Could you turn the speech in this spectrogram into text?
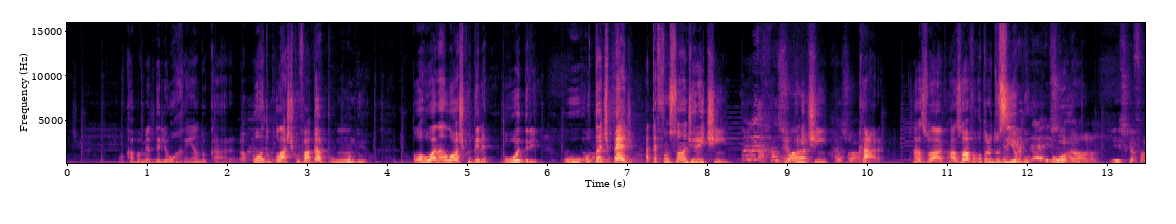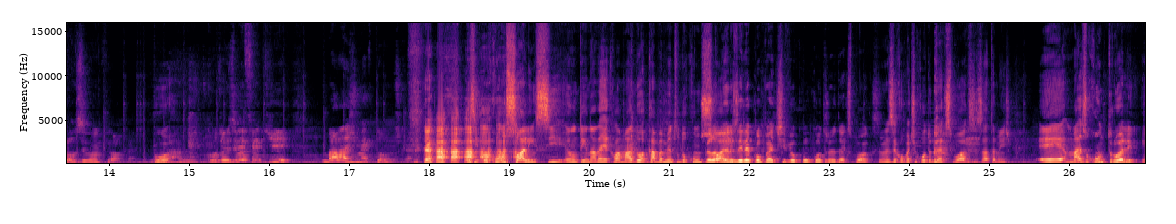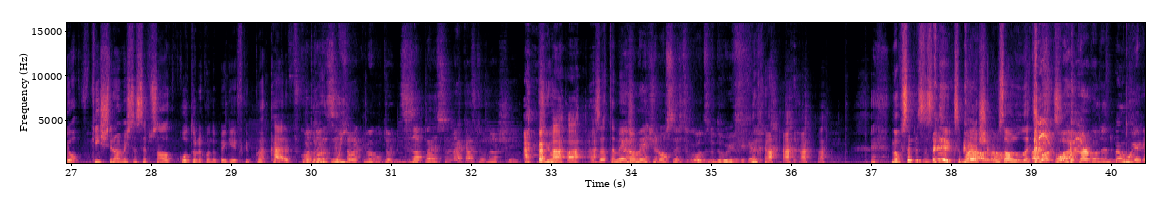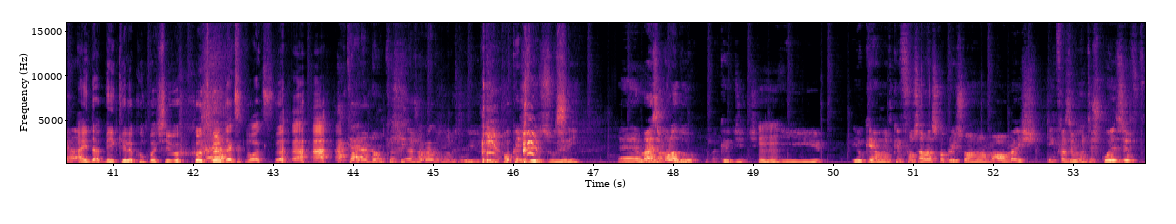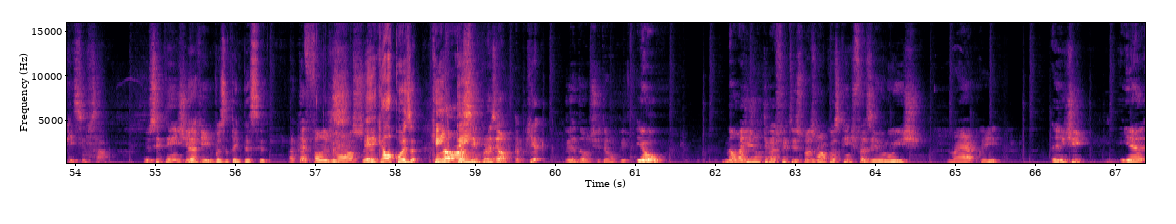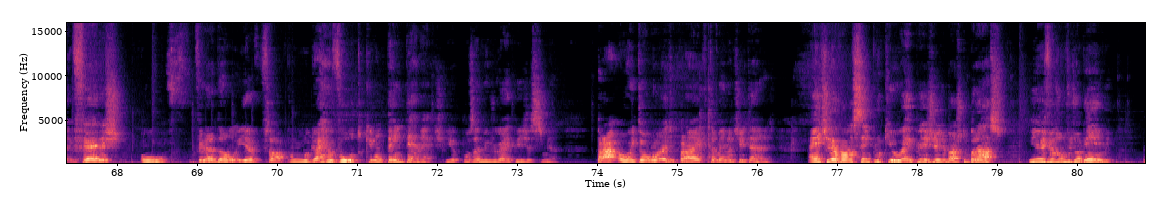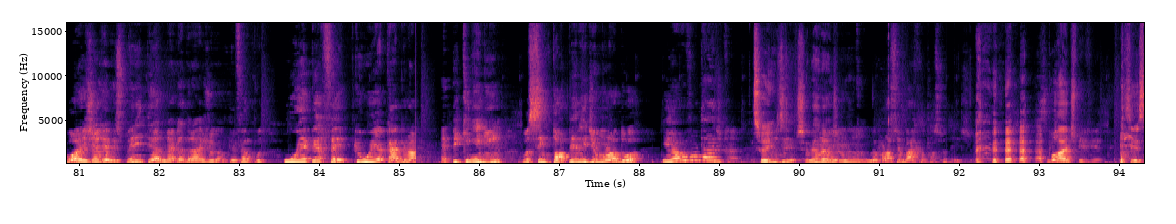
O acabamento dele é horrendo, cara. A porra do plástico vagabundo. Porra, o analógico dele é podre. O, o touchpad até funciona direitinho. É razoável. É bonitinho. Razoável. Cara, razoável. Razoável é o controle do Zibo. É, isso, Porra. Não, não. Isso que eu falo, o Zibo é pior, cara. Porra. O controle Zibo é feito de embalagem de McDonald's, cara. Assim, o console em si, eu não tenho nada a reclamar do acabamento do console. Pelo menos ele é compatível com o controle do Xbox. Pelo menos é compatível com o controle do Xbox, exatamente. É, mas o controle, eu fiquei extremamente decepcionado com o controle quando eu peguei. Fiquei, cara, Ficou controle tão ruim, decepcionado que meu controle desapareceu na minha casa que eu não achei. viu? Eu Exatamente. realmente não sei se o controle do Wii, cara. Não que você precisa dele, que você pode Não, achar, não. usar o do Mas, Xbox. porra, eu quero o controle do meu Wii, cara. Ainda bem que ele é compatível com o controle É. do Xbox. Cara, não que eu tenha jogado muito Wii. Eu joguei poucas vezes o Wii. Sim. É, mais emulador, acredite. Uhum. E eu queria muito que ele funcionasse com a Play Store normal, mas tem que fazer muitas coisas e eu fiquei sem saco. Eu sei que tem gente aí É, que, você tem PC. até fãs nossos... É aquela coisa, quem não, tem. assim, por exemplo, é porque... Perdão, deixa eu interromper. Eu... Não, a gente não tem mais feito isso, mas uma coisa que a gente fazia, eu e o Luiz, numa época aí, a gente ia férias, ou feriadão, ia, sei lá, pra um lugar revolto que não tem internet. Ia com os amigos jogar RPG assim mesmo. Pra, ou então algum lugar de praia que também não tinha internet. A gente levava sempre o quê? O RPG debaixo do braço e às vezes um videogame. Pô, aí já levei Super Nintendo, Mega Drive, jogando com a puta. O Wii é perfeito, porque o Wii cabe na... É pequenininho, você entope ele de emulador e joga à vontade, cara. Isso aí. Inclusive, Isso é verdade. no meu próximo embarque eu posso fazer isso. Pode.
